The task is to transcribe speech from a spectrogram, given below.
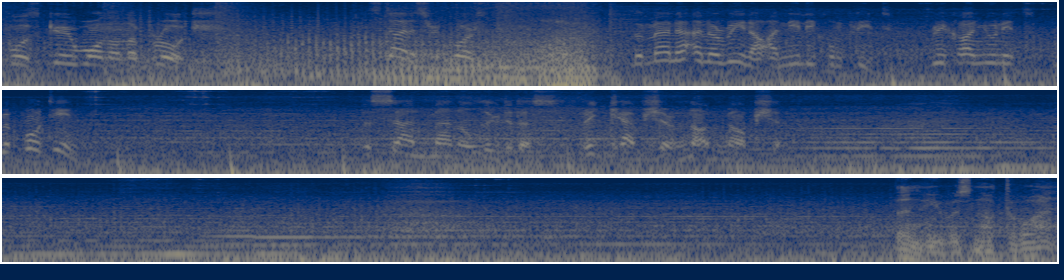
Strike Force K1 on approach. Status report. The mana and arena are nearly complete. Recon units, report in. The Sandman eluded us. Recapture not an option. Then he was not the one.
